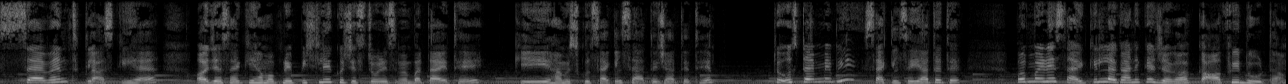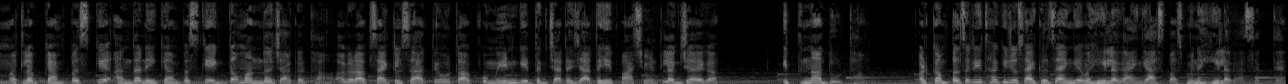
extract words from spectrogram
सेवेंथ क्लास की है। और जैसा कि हम अपने पिछले कुछ स्टोरीज में बताए थे कि हम स्कूल साइकिल से आते जाते थे तो उस टाइम में भी साइकिल से ही आते थे। पर मेरे साइकिल लगाने का जगह काफ़ी दूर था। मतलब कैंपस के अंदर नहीं कैंपस के एकदम अंदर जाकर था। अगर आप साइकिल से आते हो तो आपको मेन गेट तक जाते जाते ही पाँच मिनट लग जाएगा। इतना दूर था। और कंपलसरी था कि जो साइकिल से आएँगे वहीं लगाएँगे, आसपास में नहीं लगा सकते।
